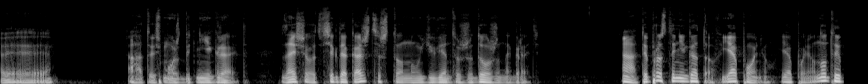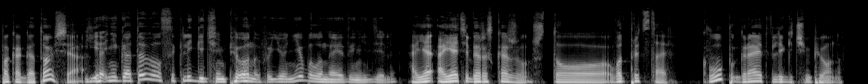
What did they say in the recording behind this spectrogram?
Э. А, то есть, может быть, не играет. Знаешь, вот всегда кажется, что, ну, Ювентус уже должен играть. А, ты просто не готов. Я понял, я понял. Ну, ты пока готовься. Я не готовился к Лиге Чемпионов, ее не было на этой неделе. А я, а я тебе расскажу, что вот представь, клуб играет в Лиге Чемпионов.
